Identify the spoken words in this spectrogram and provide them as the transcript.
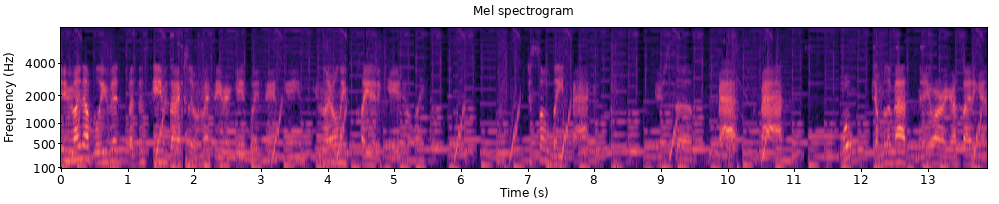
you might not believe it, but this game is actually one of my favorite Game Boy Advance games, even though I only played it occasionally. Just so laid back. Here's the bat, bat. Whoa, jump on the bat, and there you are, you're outside again.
